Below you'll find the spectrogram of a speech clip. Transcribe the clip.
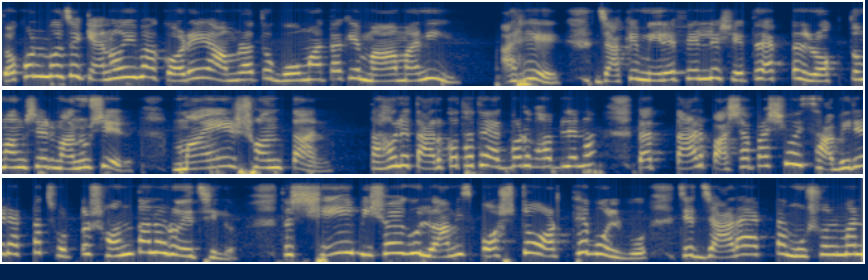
তখন বলছে, কেনই বা করে? আমরা তো গোমাতাকে মা মানি। আরে যাকে মেরে ফেললে সে তো একটা রক্ত মাংসের মানুষের মায়ের সন্তান। তাহলে তার কথা তো একবারও ভাবলে না। তার তার পাশাপাশি ওই সাবিরের একটা ছোট্ট সন্তানও রয়েছিল। তো সেই বিষয়গুলো আমি স্পষ্ট অর্থে বলব যে, যারা একটা মুসলমান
